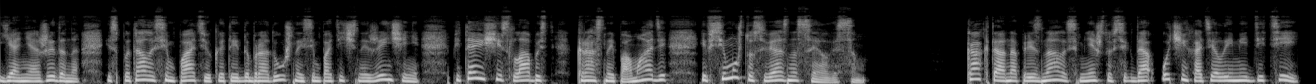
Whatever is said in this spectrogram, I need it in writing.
Я неожиданно испытала симпатию к этой добродушной, симпатичной женщине, питающей слабость красной помаде и всему, что связано с Элвисом. Как-то она призналась мне, что всегда очень хотела иметь детей,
